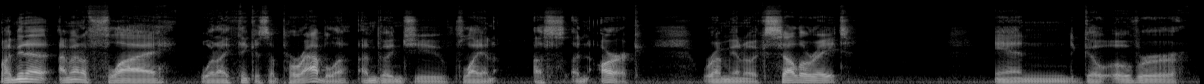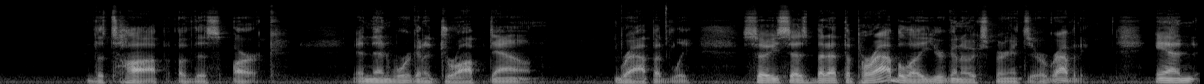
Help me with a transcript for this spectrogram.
"I'm gonna I'm gonna fly what I think is a parabola. I'm going to fly an a, an arc where I'm going to accelerate and go over the top of this arc, and then we're going to drop down rapidly." So he says, but at the parabola, you're going to experience zero gravity. And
